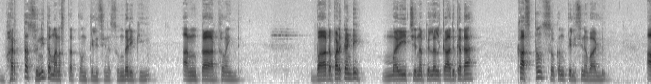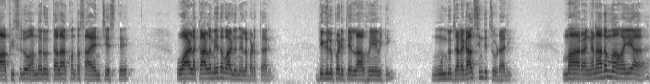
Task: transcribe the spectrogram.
భర్త సున్నిత మనస్తత్వం తెలిసిన సుందరికి అంతా అర్థమైంది. బాధపడకండి మరీ చిన్నపిల్లలు కాదు కదా. కష్టం సుఖం తెలిసిన వాళ్ళు. ఆఫీసులో అందరూ తలా కొంత సాయం చేస్తే వాళ్ళ కాళ్ళ మీద వాళ్ళు నిలబడతారు. దిగులు పడితే లాభం ఏమిటి? ముందు జరగాల్సింది చూడాలి. మా రంగనాథం మామయ్య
